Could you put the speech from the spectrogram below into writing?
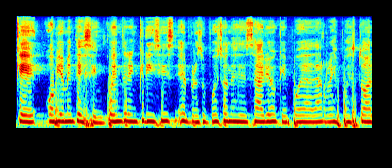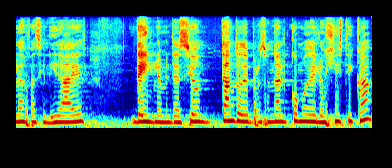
que obviamente se encuentre en crisis el presupuesto necesario que pueda darles pues todas las facilidades de implementación tanto de personal como de logística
